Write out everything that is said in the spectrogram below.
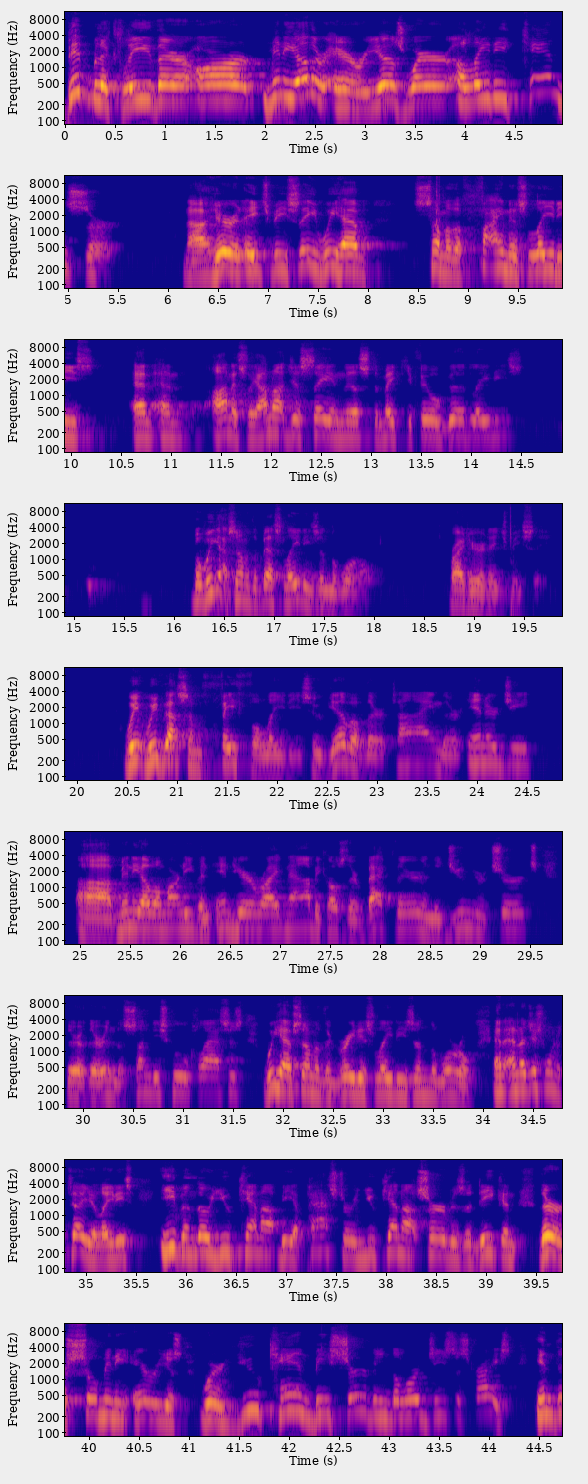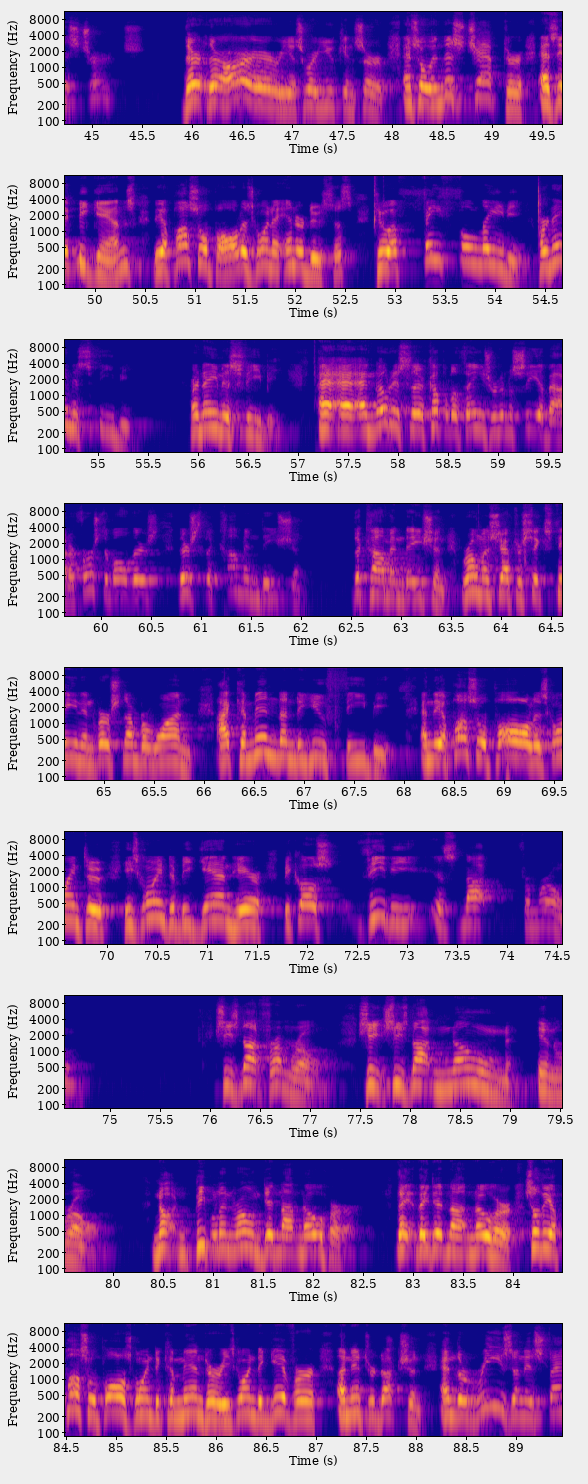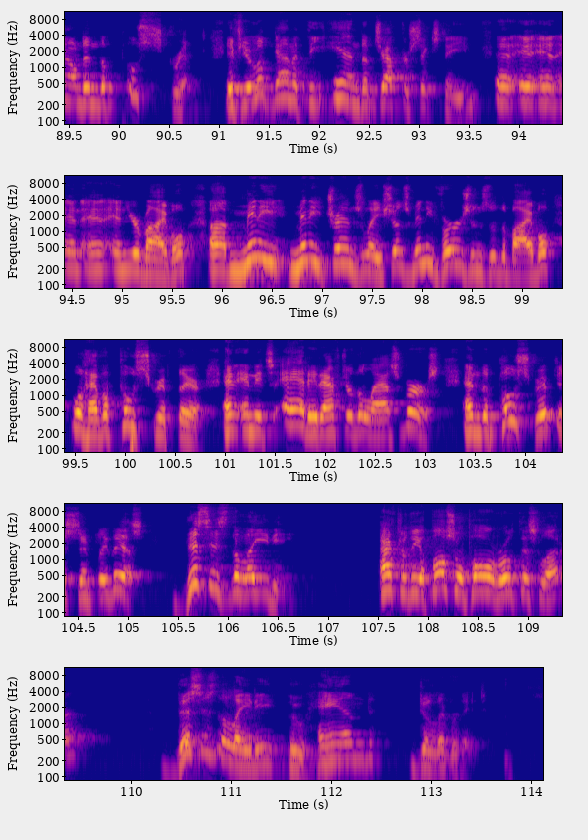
Biblically, there are many other areas where a lady can serve. Now, here at HBC, we have some of the finest ladies and, and honestly, I'm not just saying this to make you feel good, ladies, but we got some of the best ladies in the world right here at HBC. We, we've got some faithful ladies who give of their time, their energy, uh, many of them aren't even in here right now because they're back there in the junior church. They're, they're in the Sunday school classes. We have some of the greatest ladies in the world. And, and I just want to tell you, ladies, even though you cannot be a pastor and you cannot serve as a deacon, there are so many areas where you can be serving the Lord Jesus Christ in this church. There, there are areas where you can serve. And so in this chapter, as it begins, the apostle Paul is going to introduce us to a faithful lady. Her name is Phoebe. Her name is Phoebe. And, and notice there are a couple of things we're going to see about her. First of all, there's, there's the commendation the commendation. Romans chapter 16 and verse number one. I commend unto you Phoebe. And the apostle Paul is going to, he's going to begin here because Phoebe is not from Rome. She's not from Rome. She, she's not known in Rome. No, people in Rome did not know her. They, they did not know her. So the apostle Paul is going to commend her. He's going to give her an introduction. And the reason is found in the postscript. If you look down at the end of chapter 16 in, in, in, in your Bible, uh, many, many translations, many versions of the Bible will have a postscript there. And, and it's added after the last verse. And the postscript is simply this. This is the lady. After the apostle Paul wrote this letter, this is the lady who hand delivered it.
